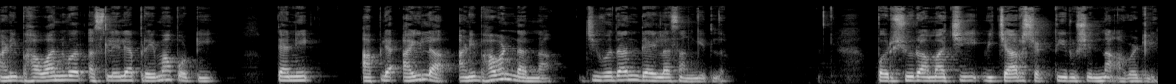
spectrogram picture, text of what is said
आणि भावांवर असलेल्या प्रेमापोटी त्यांनी आपल्या आईला आणि भावंडांना जीवदान द्यायला सांगितलं. परशुरामाची विचारशक्ती ऋषींना आवडली.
